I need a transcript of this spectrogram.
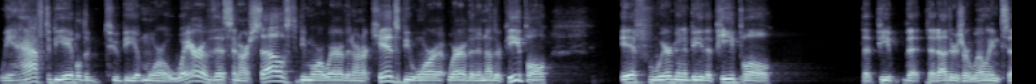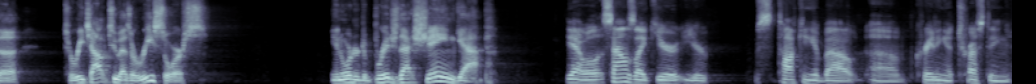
we have to be able to, to be more aware of this in ourselves, to be more aware of it in our kids, be more aware of it in other people if we're going to be the people that people that that others are willing to to reach out to as a resource in order to bridge that shame gap Yeah, well, it sounds like you're you're talking about um, creating a trusting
